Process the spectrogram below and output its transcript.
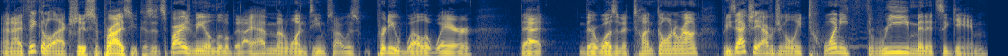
and I think it'll actually surprise you because it surprised me a little bit. I have him on one team, so I was pretty well aware that there wasn't a ton going around, but he's actually averaging only 23 minutes a game.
